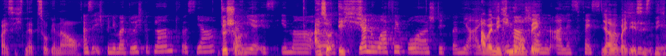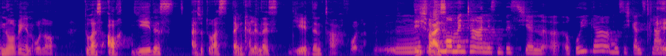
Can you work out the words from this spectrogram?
weiß ich nicht so genau. Also ich bin immer durchgeplant fürs Jahr. Du schon? Bei mir ist immer Also äh, ich, Januar, Februar steht bei mir eigentlich Aber nicht immer nur schon alles fest. ja, aber bei dir ist es nicht nur wegen Urlaub. Du hast auch jedes, also du hast, dein Kalender ist jeden Tag Ich es ist weiß- Momentan ist ein bisschen äh, ruhiger, muss ich ganz klar Echt?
